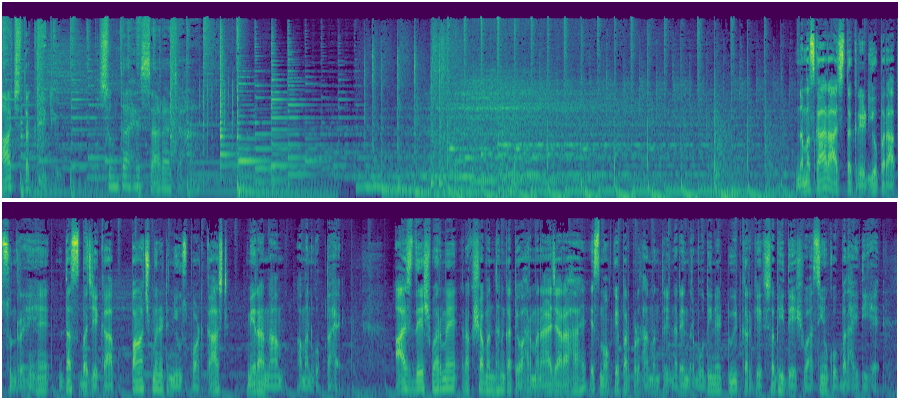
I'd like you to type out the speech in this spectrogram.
आज तक रेडियो सुनता है सारा जहाँ। नमस्कार, आज तक रेडियो पर आप सुन रहे हैं 10 बजे का पाँच मिनट न्यूज़ पॉडकास्ट। मेरा नाम अमन गुप्ता है। आज देश भर में रक्षाबंधन का त्यौहार मनाया जा रहा है। इस मौके पर प्रधानमंत्री नरेंद्र मोदी ने ट्वीट करके सभी देशवासियों को बधाई दी है।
